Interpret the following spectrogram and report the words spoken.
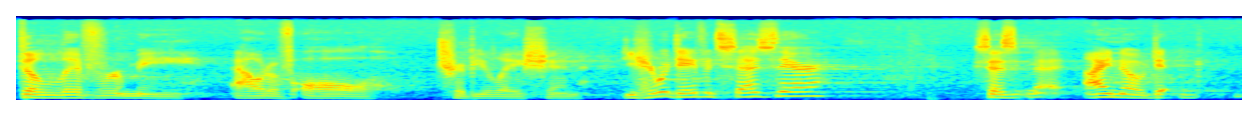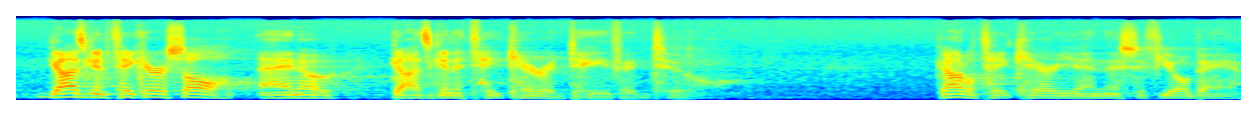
deliver me out of all tribulation. Do you hear what David says there? He says, I know God's going to take care of Saul, and I know God's going to take care of David too. God will take care of you in this if you obey Him.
